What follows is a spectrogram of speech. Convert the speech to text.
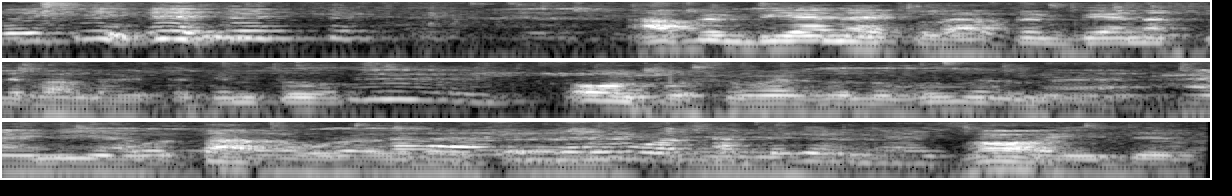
বসি। আপনি বিয়ান একলা আপনি বিয়ান আসলে ভালো হতো কিন্তু অল্প সময়ের জন্য বুঝলেন না আইনি আবার তাড়াহুড়া করে হ্যাঁ, ঈদের? হ্যাঁ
